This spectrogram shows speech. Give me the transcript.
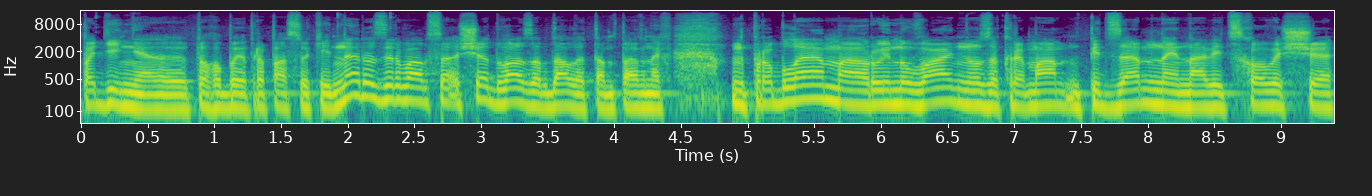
падіння того боєприпасу, який не розірвався. Ще два завдали там певних проблем, е, руйнувань. Ну, зокрема, підземне навіть сховище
